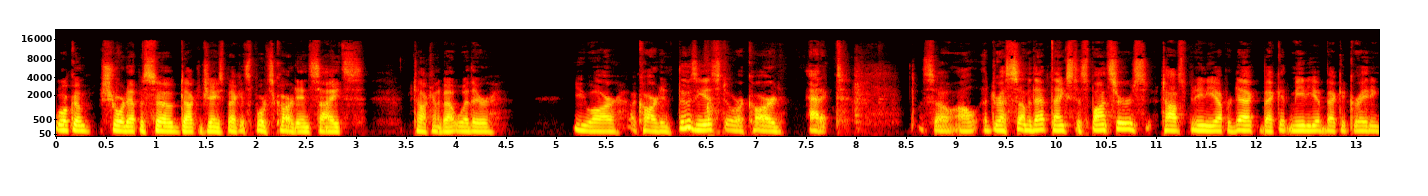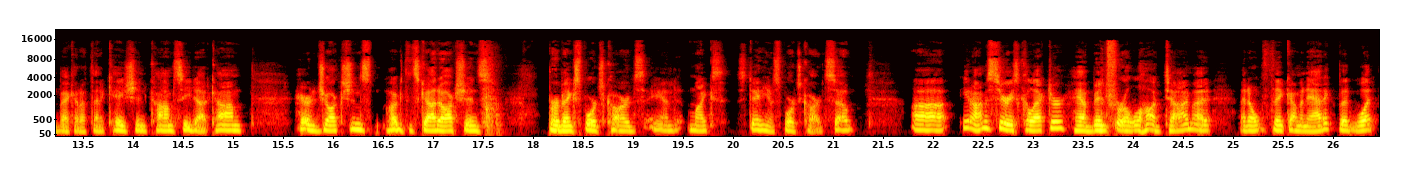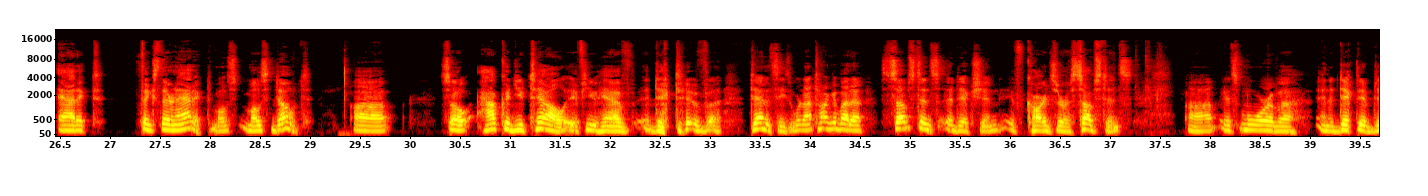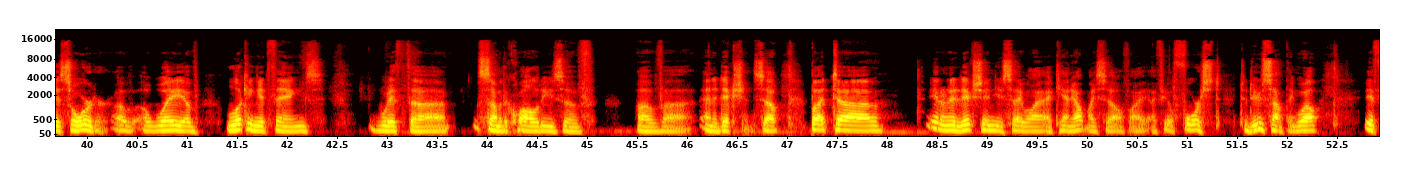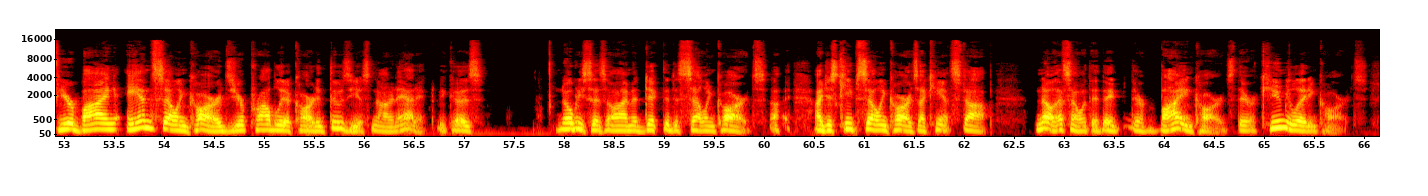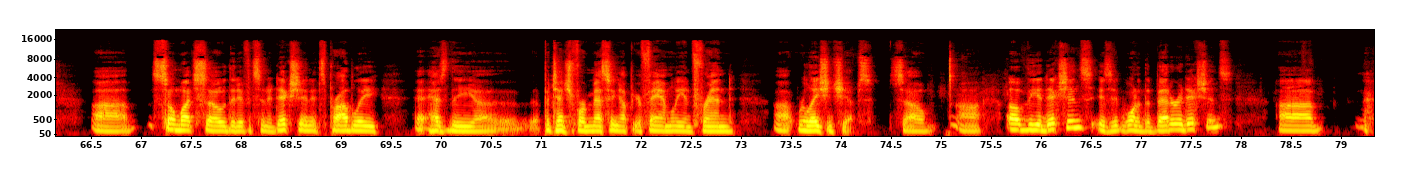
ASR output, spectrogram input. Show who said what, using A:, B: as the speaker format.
A: Welcome. Short episode, Dr. James Beckett, Sports Card Insights, talking about whether you are a card enthusiast or a card addict. So I'll address some of that thanks to sponsors, Topps Panini Upper Deck, Beckett Media, Beckett Grading, Beckett Authentication, ComC.com, Heritage Auctions, Huggins Scott Auctions, Burbank Sports Cards, and Mike's Stadium Sports Cards. So, uh, you know, I'm a serious collector, have been for a long time. I, I don't think I'm an addict, but what addict thinks they're an addict? Most, most don't. Uh, so how could you tell if you have addictive uh, tendencies? We're not talking about a substance addiction. If cards are a substance, uh, it's more of a an addictive disorder, of a way of looking at things with uh, some of the qualities of of uh, an addiction. So, but uh, in an addiction, you say, "Well, I can't help myself. I, I feel forced to do something." Well, if you're buying and selling cards, you're probably a card enthusiast, not an addict, because Nobody says, "Oh, I'm addicted to selling cards. I, I just keep selling cards. I can't stop." No, that's not what they, they they're buying cards. They're accumulating cards. Uh, so much so that if it's an addiction, it's probably it has the uh, potential for messing up your family and friend uh, relationships. So, uh, of the addictions, is it one of the better addictions? Uh,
